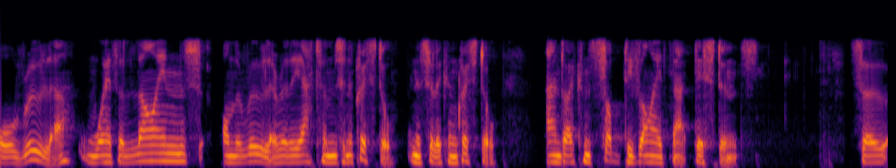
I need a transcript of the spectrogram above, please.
or ruler, where the lines on the ruler are the atoms in a crystal, in a silicon crystal, and I can subdivide that distance. So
